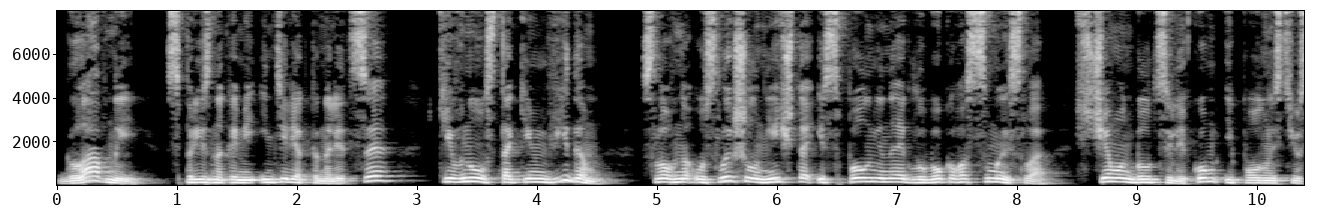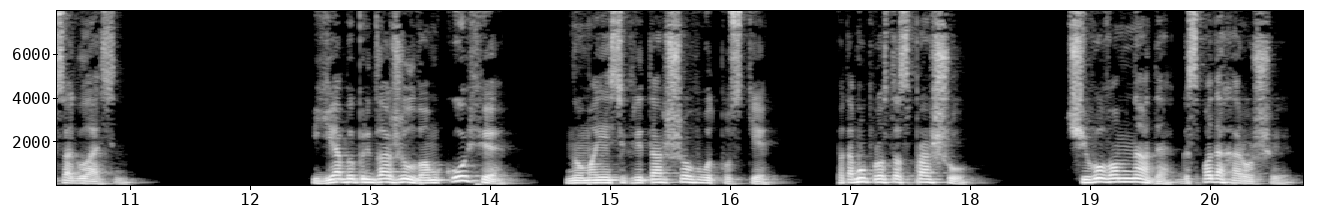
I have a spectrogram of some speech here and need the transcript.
Главный, с признаками интеллекта на лице, кивнул с таким видом, словно услышал нечто исполненное глубокого смысла, с чем он был целиком и полностью согласен. Я бы предложил вам кофе, но моя секретарша в отпуске, потому просто спрошу: чего вам надо, господа хорошие?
